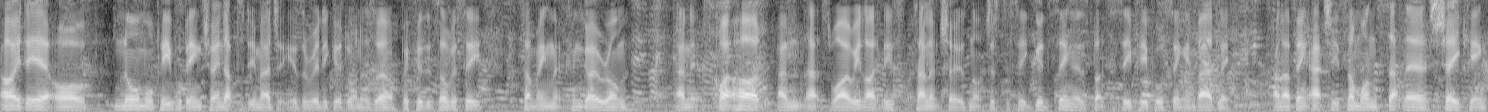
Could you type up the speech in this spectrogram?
idea of normal people being trained up to do magic is a really good one as well because it's obviously something that can go wrong and it's quite hard and that's why we like these talent shows not just to see good singers but to see people singing badly. And I think actually someone sat there shaking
